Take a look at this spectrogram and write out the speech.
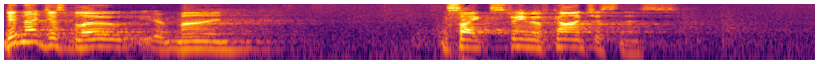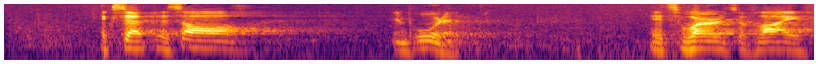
Didn't that just blow your mind? It's like stream of consciousness. Except it's all important. It's words of life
